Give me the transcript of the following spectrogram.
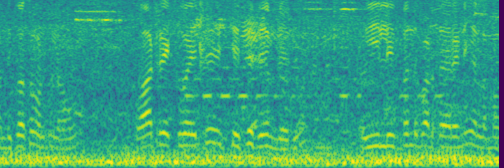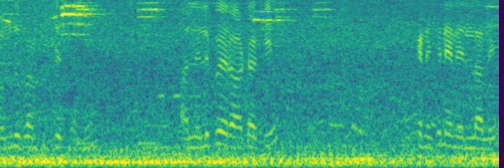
అందుకోసం ఉంటున్నాము. వాటర్ ఎక్కువైతే చేసేది ఏం లేదు. వీళ్ళు ఇబ్బంది పడతారని ఇలా ముందు పంపించేసాను వాళ్ళు వెళ్ళిపోయారు ఆటోకి. ఇక్కడి నుంచి నేను వెళ్ళాలి.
